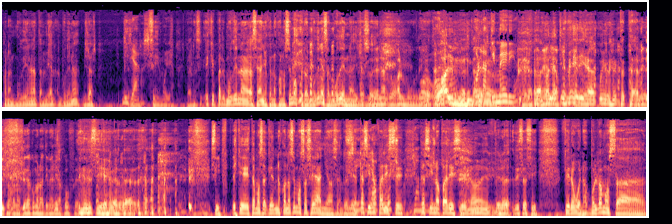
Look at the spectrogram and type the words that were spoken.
con Almudena también. Almudena Villar. Villar. Sí, muy bien. Claro, sí. Es que para Almudena hace años que nos conocemos, pero Almudena es Almudena y yo soy. Almudena o Almu, O, o Almu. Con la timeria. O la Ah, o la Cufe. Timeria, Cuive, total. Eso, conocida como la Timeria Cufe. Sí, es verdad. Sí, es que estamos aquí, nos conocemos hace años, en realidad. Sí, casi no parece, mucho, casi mucho. no parece, ¿no? Eh, Pero es así. Pero bueno, volvamos a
